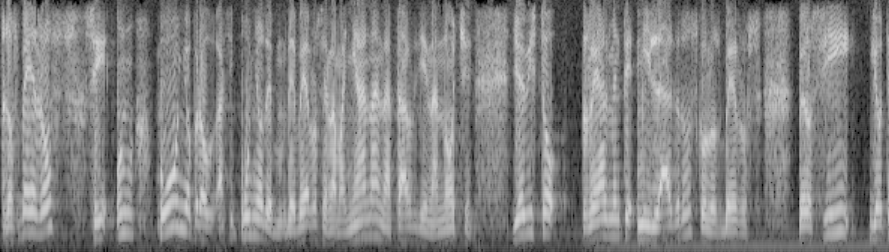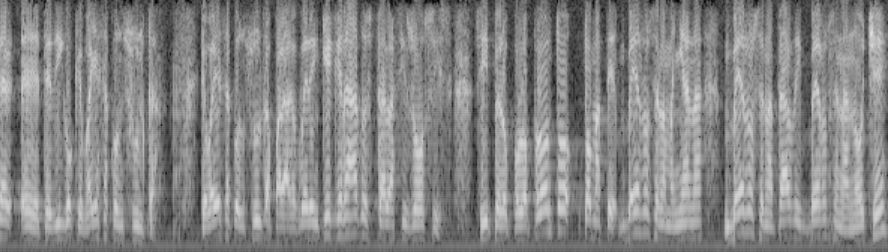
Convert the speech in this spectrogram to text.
Los berros, sí, un puño, pero así puño de, de berros en la mañana, en la tarde y en la noche. Yo he visto realmente milagros con los berros, pero sí yo te, eh, te digo que vayas a consulta, que vayas a consulta para ver en qué grado está la cirrosis, sí, pero por lo pronto tómate berros en la mañana, berros en la tarde y berros en la noche,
